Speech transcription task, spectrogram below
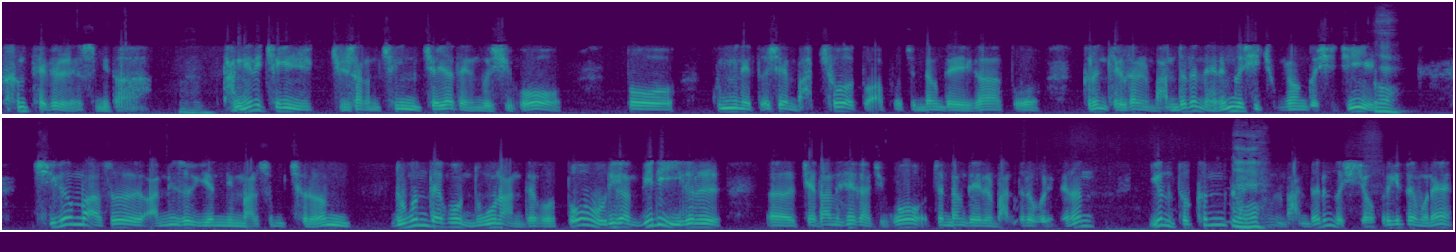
큰 패배를 했습니다. 당연히 책임질 사람 책임져야 되는 것이고 또 국민의 뜻에 맞추어 또 앞으로 전당대회가 또 그런 결과를 만들어내는 것이 중요한 것이지 네. 지금 와서 안민석 의원님 말씀처럼 누군 되고 누군 안 되고 또 우리가 미리 이거를 어, 재단해가지고 전당대회를 만들어 버리면은 이건 더큰 네. 갈등을 만드는 것이죠. 그렇기 때문에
